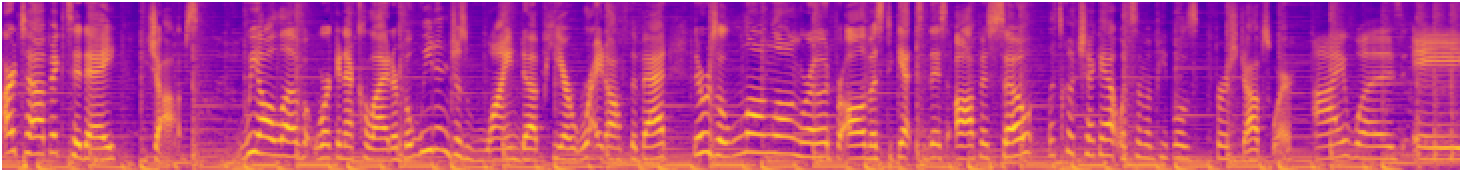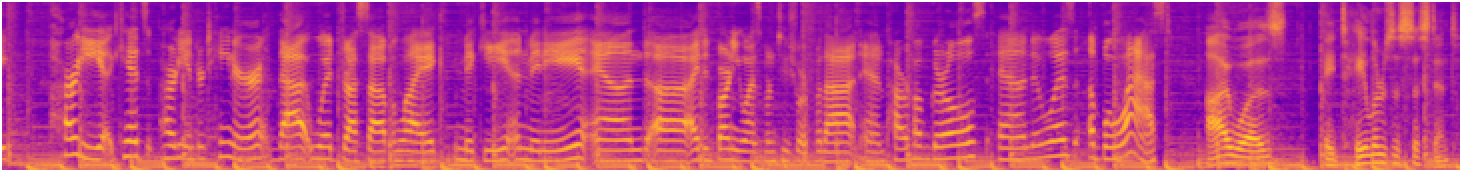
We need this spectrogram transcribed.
Our topic today jobs. We all love working at Collider, but we didn't just wind up here right off the bat. There was a long, long road for all of us to get to this office, so let's go check out what some of people's first jobs were. I was a party, kids party entertainer that would dress up like Mickey and Minnie, and uh, I did Barney once, but I'm too short for that, and Powerpuff Girls, and it was a blast. I was a tailor's assistant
